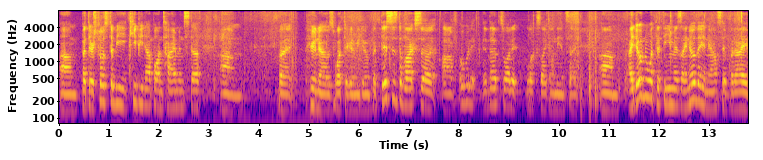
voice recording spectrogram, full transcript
Um, but they're supposed to be keeping up on time and stuff. But who knows what they're going to be doing. But this is the box. Uh, um, open it, and that's what it looks like on the inside. Um, I don't know what the theme is. I know they announced it, but I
